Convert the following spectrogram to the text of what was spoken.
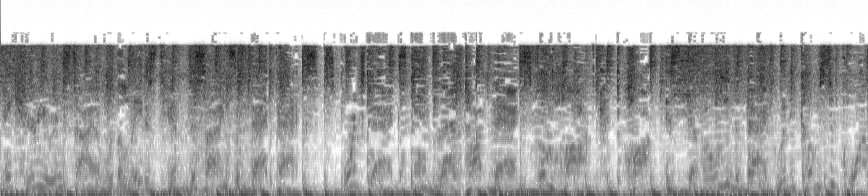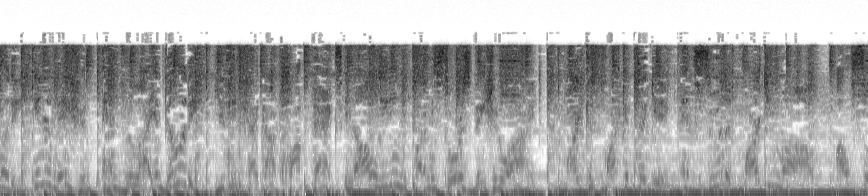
Make sure you're in style with the latest hip designs of backpacks, sports bags, and laptop bags from Hawk. Hawk is definitely the bag when it comes to quality, innovation, and reliability. You can check out Hawk bags in all leading department stores nationwide. Market Market Taguig and soon at Marky Mall. Also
